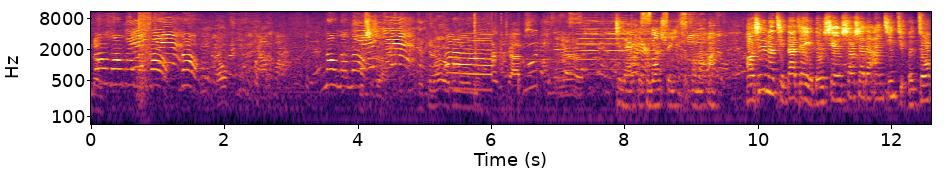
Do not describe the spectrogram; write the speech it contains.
Not open the windows? No, no, no, no, no. No, no, no. You cannot open the windows. 起来给大家水一次了啊！好，现在呢，请大家也都先稍稍的安静几分钟。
